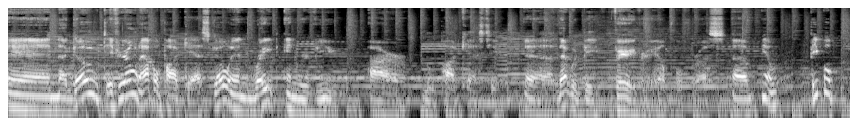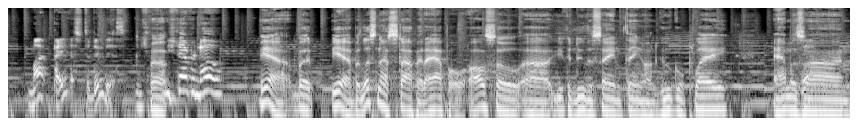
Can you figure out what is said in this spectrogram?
and uh, go, to, if you're on Apple Podcasts, go and rate and review our little podcast here. Uh, that would be very, very helpful for us. Uh, you know, people might pay us to do this. You, well, you never know. Yeah, but yeah, but let's not stop at Apple. Also, uh, you can do the same thing on Google Play, Amazon,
